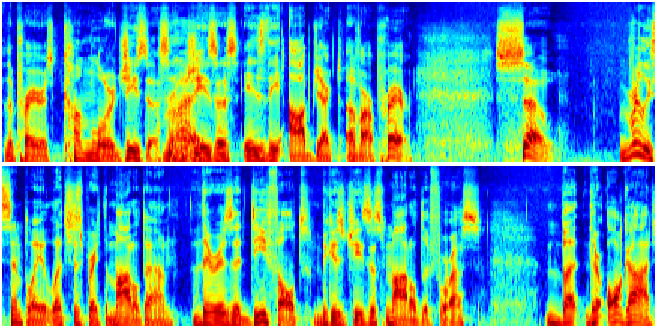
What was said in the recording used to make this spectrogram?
the prayer is "Come, Lord Jesus," Right. and Jesus is the object of our prayer. So. Really simply, let's just break the model down. There is a default because Jesus modeled it for us, but they're all God.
